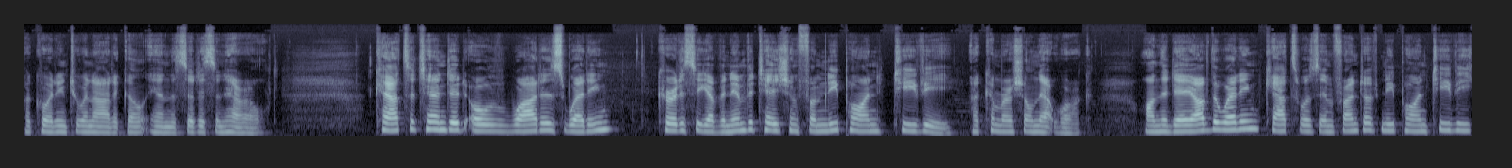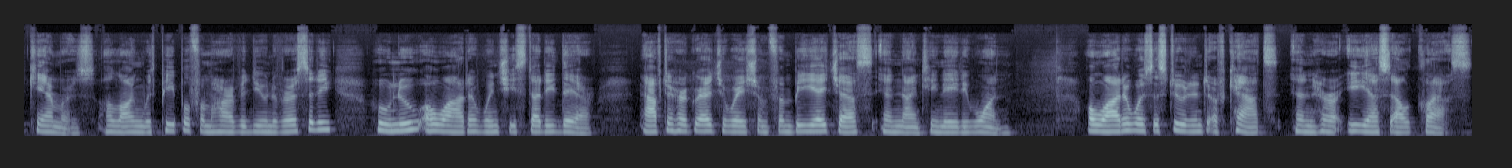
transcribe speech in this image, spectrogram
according to an article in the Citizen Herald. Katz attended Owada's wedding courtesy of an invitation from Nippon TV, a commercial network. On the day of the wedding, Katz was in front of Nippon TV cameras, along with people from Harvard University who knew Owada when she studied there after her graduation from BHS in 1981. Owada was a student of Katz in her ESL class.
